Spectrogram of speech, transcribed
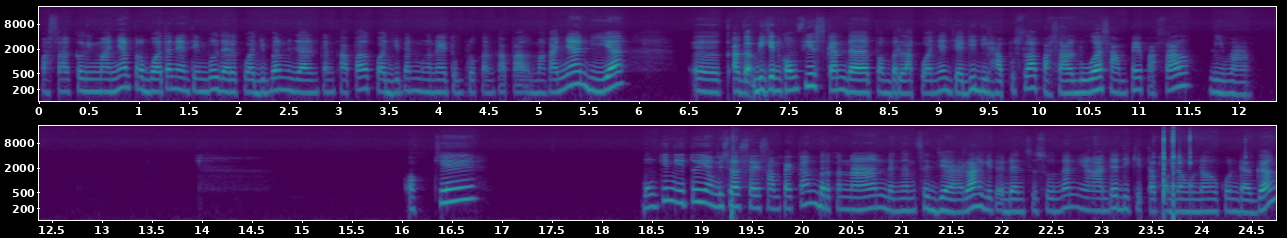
Pasal kelimanya perbuatan yang timbul dari kewajiban menjalankan kapal, kewajiban mengenai tumpukan kapal. Makanya dia eh, agak bikin confuse kan dalam pemberlakuannya, jadi dihapuslah pasal 2 sampai pasal 5. Oke. Mungkin itu yang bisa saya sampaikan berkenaan dengan sejarah gitu dan susunan yang ada di Kitab Undang-Undang Hukum Dagang.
